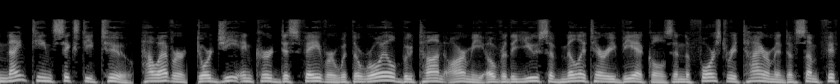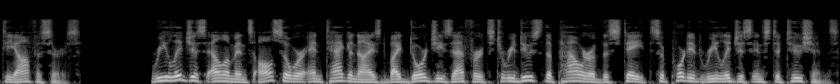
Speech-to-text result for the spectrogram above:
1962, however, Dorji incurred disfavor with the Royal Bhutan Army over the use of military vehicles and the forced retirement of some 50 officers. Religious elements also were antagonized by Dorji's efforts to reduce the power of the state-supported religious institutions.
